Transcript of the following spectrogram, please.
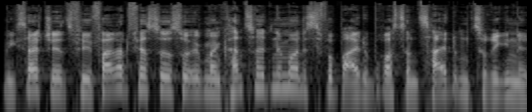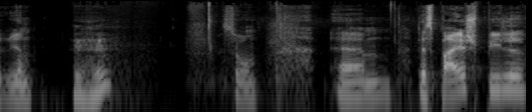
wie gesagt, jetzt viel Fahrrad fährst oder so, irgendwann kannst du halt nicht mehr, das ist vorbei, du brauchst dann Zeit, um zu regenerieren. Mhm. So. Ähm, das Beispiel,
